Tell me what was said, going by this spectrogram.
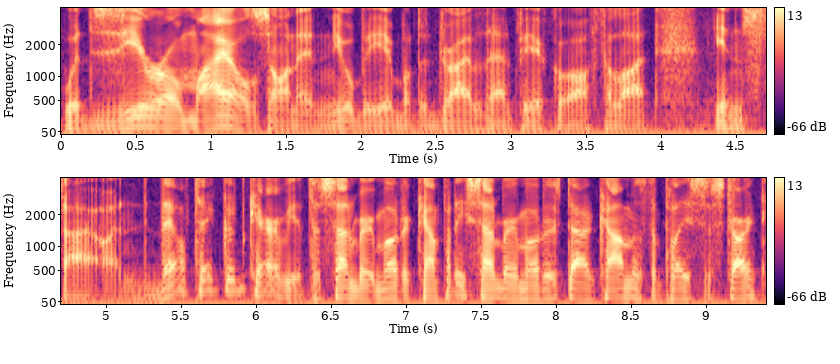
with zero miles on it, and you'll be able to drive that vehicle off the lot in style. And they'll take good care of you at the Sunbury Motor Company. SunburyMotors.com is the place to start.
